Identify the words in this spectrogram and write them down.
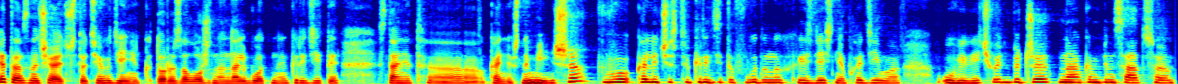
Это означает, что тех денег, которые заложены на льготные кредиты, станет, э, конечно, меньше в количестве кредитов выданных, и здесь необходимо увеличивать бюджет на компенсацию.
